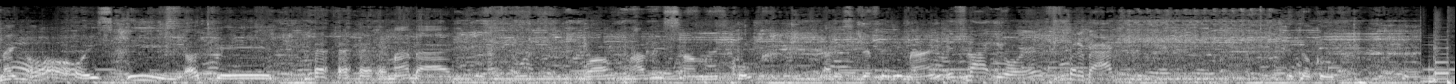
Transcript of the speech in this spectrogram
Like, oh, it's E. Okay. My bad. Well, I'm having some Coke. That is definitely mine. It's not yours. Put it back. It's your Coke.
